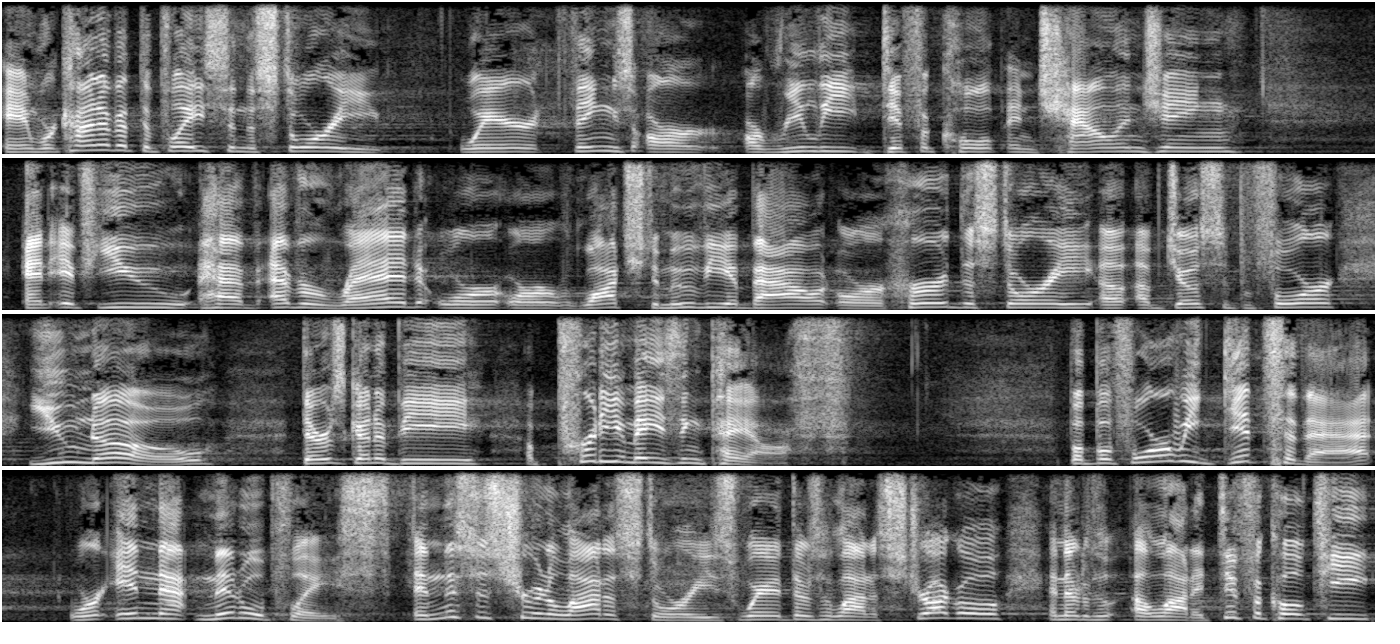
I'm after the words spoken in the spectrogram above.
And we're kind of at the place in the story where things are, are really difficult and challenging. And if you have ever read or, or watched a movie about or heard the story of, of Joseph before, you know there's going to be a pretty amazing payoff. But before we get to that, we're in that middle place. And this is true in a lot of stories where there's a lot of struggle and there's a lot of difficulty,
